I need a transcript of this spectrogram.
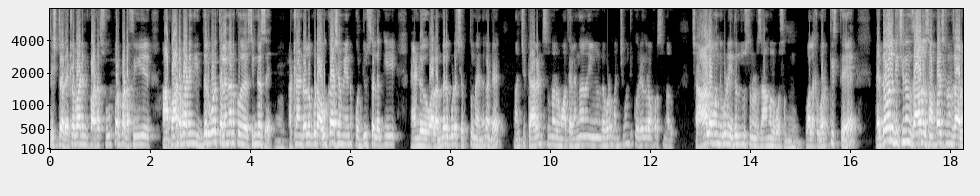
సిస్టర్ ఎట్లా పాడింది పాట? సూపర్ పాట. ఫీ ఆ పాట పాడింది ఇద్దరు కూడా తెలంగాణ సింగర్సే అట్లాంటి వాళ్ళకి కూడా అవకాశం అయిన ప్రొడ్యూసర్లకి అండ్ వాళ్ళందరికీ కూడా చెప్తున్నా. ఎందుకంటే మంచి టాలెంట్స్ ఉన్నారు. మా తెలంగాణ యూనియన్లో కూడా మంచి మంచి కొరియోగ్రాఫర్స్ ఉన్నారు. చాలా మంది కూడా ఎదురు చూస్తున్నారు సాంగుల కోసం. వాళ్ళకి వర్క్ ఇస్తే పెద్దవాళ్ళకి ఇచ్చిన చాలు సంపాదించడం చాలు.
